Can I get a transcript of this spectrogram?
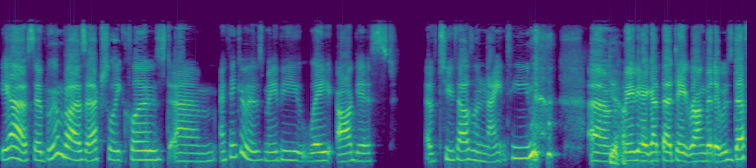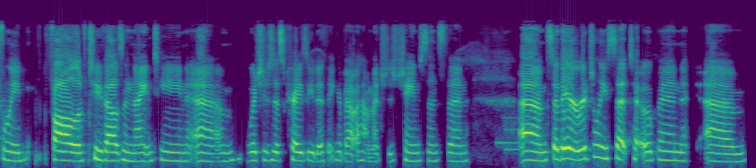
Yeah, so Boombozz actually closed. Um, I think it was maybe late August of 2019. um, yeah. Maybe I got that date wrong, but it was definitely fall of 2019, um, which is just crazy to think about how much has changed since then. Um, so they were originally set to open, um,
